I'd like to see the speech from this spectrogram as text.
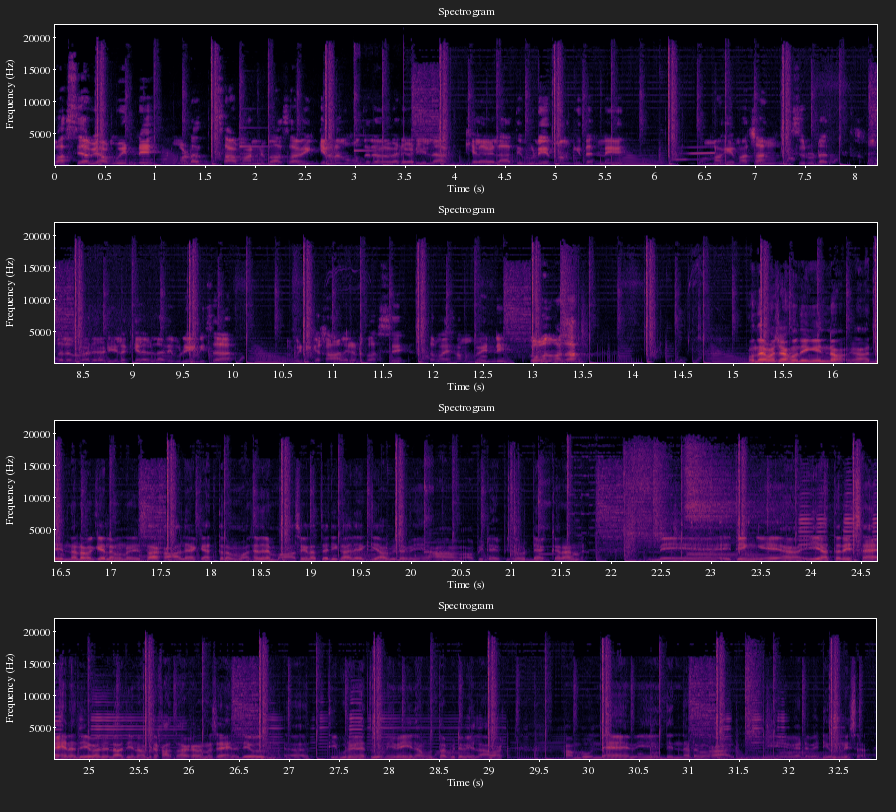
පස්සේ අපි හමුවෙන්නේ මටත් සාමාන්‍ය භාසාාවෙන් කියනම් හොඳට වැඩවැඩියලා කෙලවෙලා තිබුණේ මංහිතන්නේ මගේ මචන් ඉසුරුටත් හොඳට වැඩවැඩියලා කෙලවෙලා තිබුණේ. නිසා අපිටික කාලකට පස්සේ තමයි හම්බවෙන්නේ කොමද මසන් හොඳ මච හොඳින් ඉන්න. දෙන්නටම කෙලහුණ නිසා කාලයක් ඇත්තර මතද මාසකල තැඩි කාලයක් අපිට මේ ආ, අපිට එපිසෝඩ්ඩක් කරන්න. මේ ඉතින් ඒ- ඒ අතර සෑහන දේවල් වෙලාදී අපිට කතා කරන්න සෑහන දේවල් තිබුණ නැතුව නෙවේ නමුත් අපිට වෙලාවක් හම්බුන් නැහැ මේ දෙන්නටම කා- මේ වැඩ වැඩියුන් නිසා.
